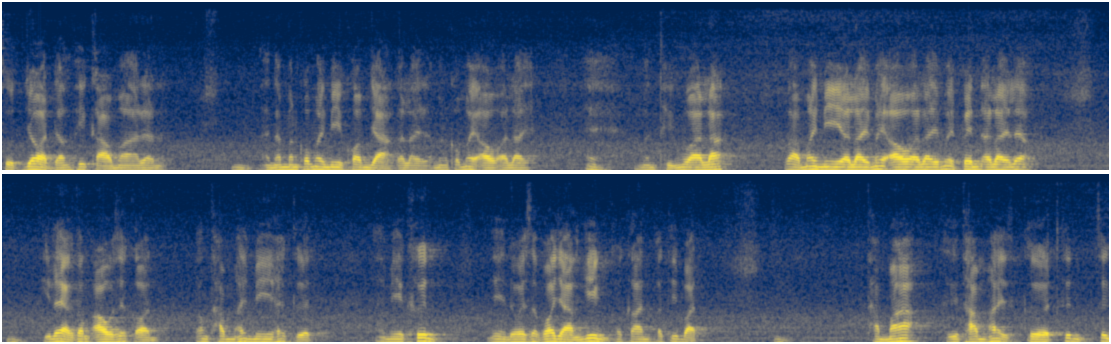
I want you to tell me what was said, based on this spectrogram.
สุดยอดดังที่กล่าวมาแล้วนะอันนั้นมันก็ไม่มีความอยากอะไร มันก็ไม่เอาอะไร มันถึงวาระว่าไม่มีอะไรไม่เอาอะไรไม่เป็นอะไรแล้ว ทีแรกต้องเอาเสียก่อน ต้องทำให้มีให้เกิด ให้มีขึ้น นี่โดยเฉพาะอย่างยิ่งของการปฏิบัติ ธรรมะ คือทำให้เกิดขึ้น ซึ่ง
